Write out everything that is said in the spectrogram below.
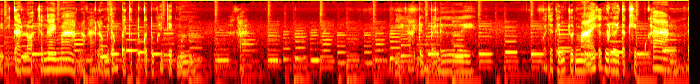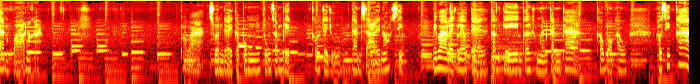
วิธีการเลาะจะง่ายมากนะคะ เราไม่ต้องไปกระตุกกระตุกให้เจ็บมือนะคะนี่ค่ะดึงไปเลย ถึงจุดไม้ก็คือเลยตะเข็บข้างด้านขวาเนาะค่ะ เพราะว่าส่วนใหญ่กระโปรงถุงสำเร็จเขาจะอยู่ด้านซ้ายเนาะสิบไม่ว่าอะไรก็แล้วแต่กางเกงก็เหมือนกันถ้าเขาบอกเอาเอาซิปข้าง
